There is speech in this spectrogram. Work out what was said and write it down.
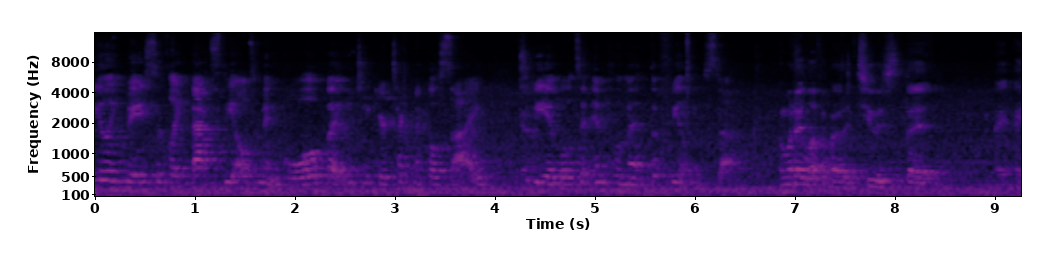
feeling base of like that's the ultimate goal, but you take your technical side. Be able to implement the feeling stuff. And what I love about it too is that I, I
